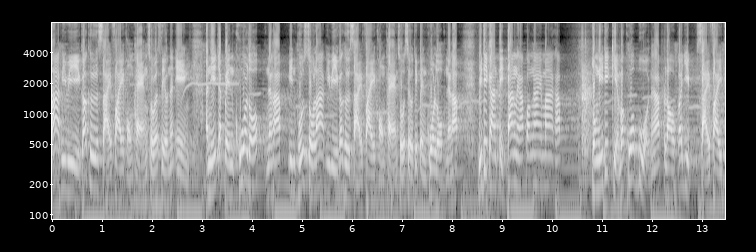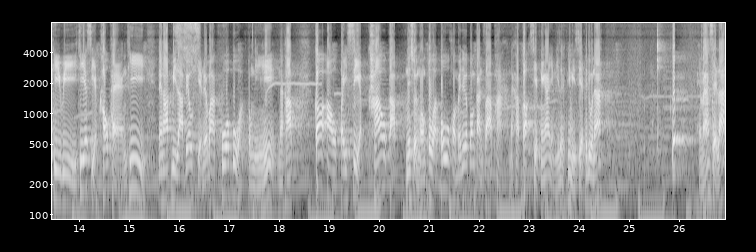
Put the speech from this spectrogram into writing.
ลาร์ PV ก็คือสายไฟของแผงโซลาร์เซลล์นั่นเอง อันนี้จะเป็นขั้วลบนะครับ Input Solar PV ก็คือสายไฟของแผงโซลาร์เซลล์ที่เป็นขั้วลบนะครับวิธีการติดตั้งนะครับก็ง่ายมากครับตรงนี้ที่เขียนว่าขั้วบวกนะครับ เราก็หยิบสายไฟ PV ที่จะเสียบเข้าแผงที่นะครับมีลาเบลเขียนไว้ว่าขั้วบวกตรงนี้นะครับ ก็เอาไปเสียบเข้ากับในส่วนของตัวตู้คอมไบเนอร์ป้องกันฟ้าผ่านะครับก็เสียบง่ายๆอย่างนี้เลยพี่หมีเสียบให้ดูนะปึ๊บเห็นไหมเสร็จแล้ว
